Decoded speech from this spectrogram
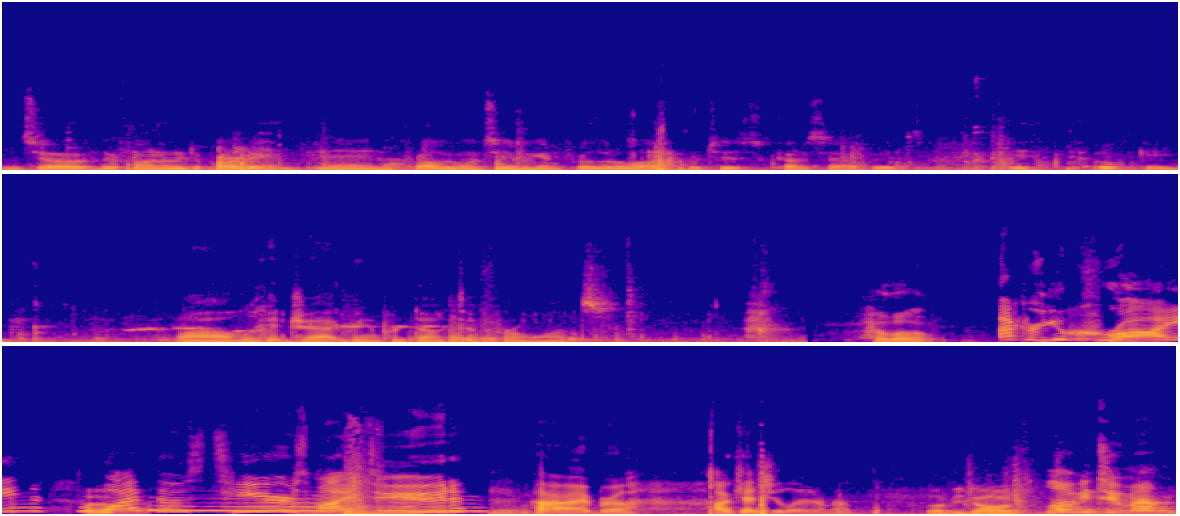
And so they're finally departing, and probably won't see him again for a little while, which is kind of sad, but it's, it's okay. Wow, look at Jack being productive for once. Hello. Jack, are you crying? Wipe those tears, my dude. All right, bro. I'll catch you later, man. Love you, dog. Love you too, man.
